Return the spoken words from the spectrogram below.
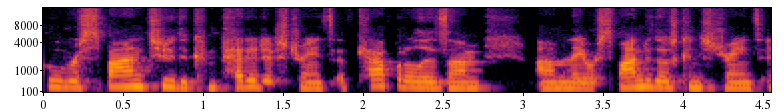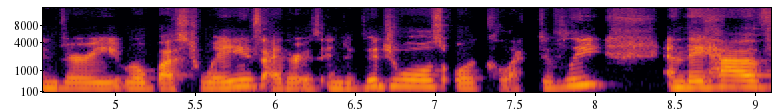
who respond to the competitive strengths of capitalism, um, and they respond to those constraints in very robust ways, either as individuals or collectively, and they have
